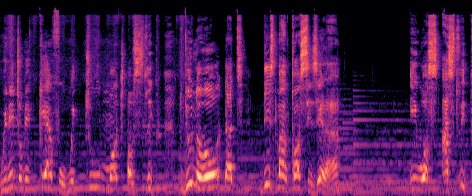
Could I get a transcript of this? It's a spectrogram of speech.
We need to be careful with too much of sleep. Do you know that this man called Sisera, he was asleep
